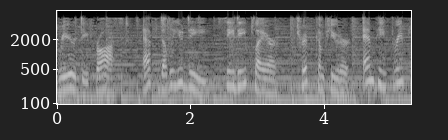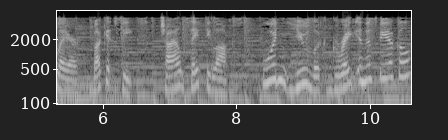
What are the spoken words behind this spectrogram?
rear defrost, FWD, CD player, trip computer, MP3 player, bucket seats, child safety locks. Wouldn't you look great in this vehicle?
